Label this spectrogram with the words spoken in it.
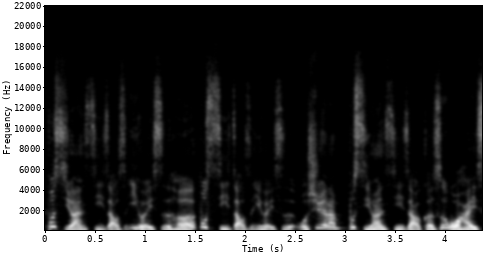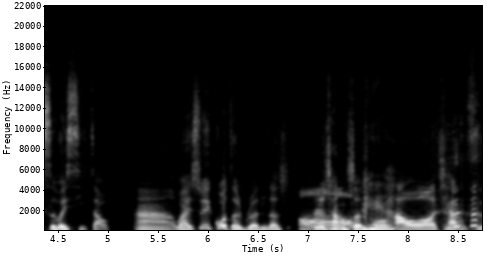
不喜欢洗澡是一回事，和不洗澡是一回事。我虽然不喜欢洗澡，可是我还是会洗澡啊，我还是会过着人的哦日常生活。好哦，强词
